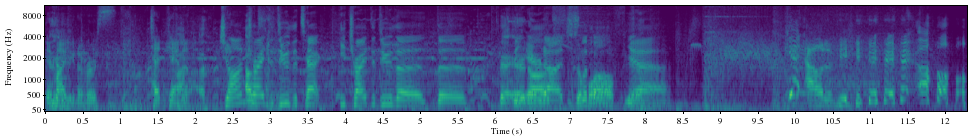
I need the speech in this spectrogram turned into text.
In my universe, head cannon. Uh, John I'm tried s- to do the tech. He tried to do the the, the, the air, dodge, to slip fall off. Yeah. Get out of here. oh.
